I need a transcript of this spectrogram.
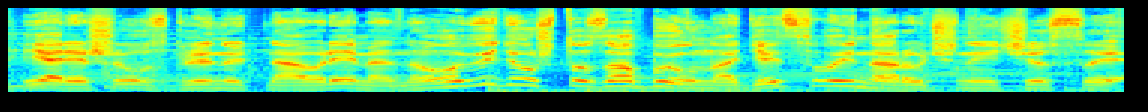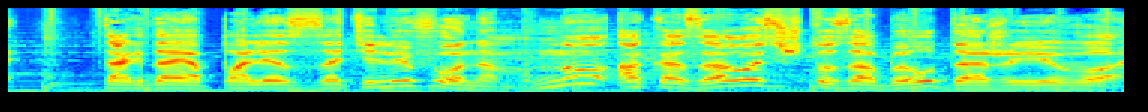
Я решил взглянуть на время, но увидел, что забыл надеть свои наручные часы. Тогда я полез за телефоном, но оказалось, что забыл даже его.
